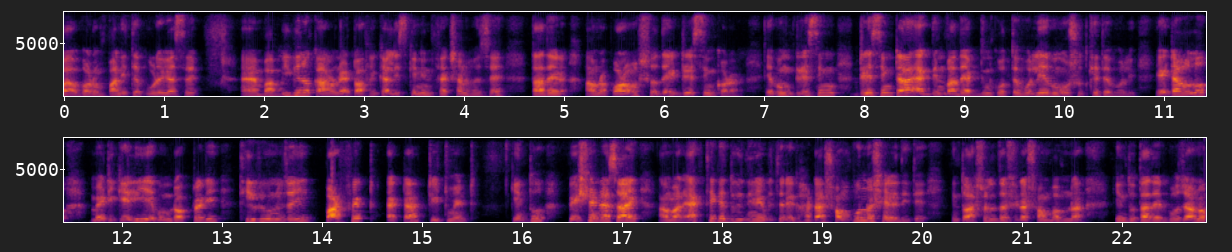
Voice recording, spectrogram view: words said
বা গরম পানিতে পুড়ে গেছে বা বিভিন্ন কারণে টপিক্যাল স্কিন ইনফেকশন হয়েছে, তাদের আমরা পরামর্শ দেই ড্রেসিং করার। এবং ড্রেসিং ড্রেসিংটা একদিন বাদে একদিন করতে বলি এবং ওষুধ খেতে বলি। এটা হলো মেডিকেলি এবং ডক্টরি থিওরি অনুযায়ী পারফেক্ট একটা ট্রিটমেন্ট কিন্তু পেশেন্টরা চায় আমার এক থেকে দুই দিনের ভিতরে ঘাটা সম্পূর্ণ সেরে দিতে। কিন্তু আসলে তো সেটা সম্ভব না। কিন্তু তাদের বোঝানো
